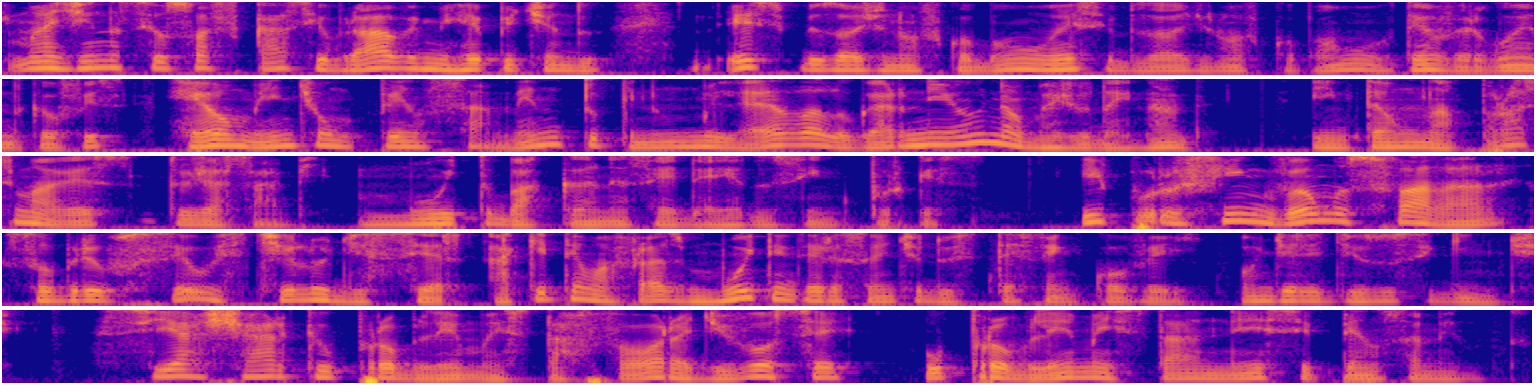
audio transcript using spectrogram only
Imagina se eu só ficasse bravo e me repetindo: esse episódio não ficou bom, esse episódio não ficou bom, eu tenho vergonha do que eu fiz. Realmente é um pensamento que não me leva a lugar nenhum e não me ajuda em nada. Então, na próxima vez, tu já sabe, muito bacana essa ideia dos cinco porquês. E por fim, vamos falar sobre o seu estilo de ser. Aqui tem uma frase muito interessante do Stephen Covey, onde ele diz o seguinte: Se achar que o problema está fora de você, o problema está nesse pensamento.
